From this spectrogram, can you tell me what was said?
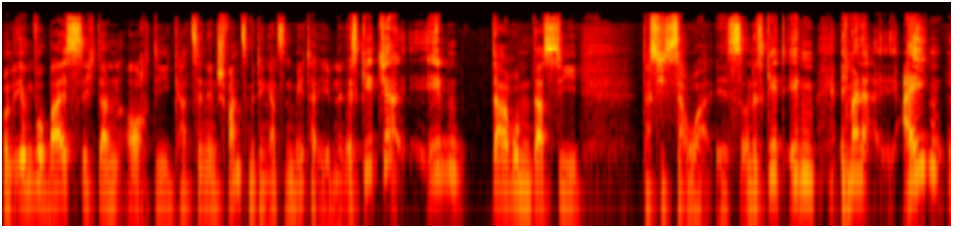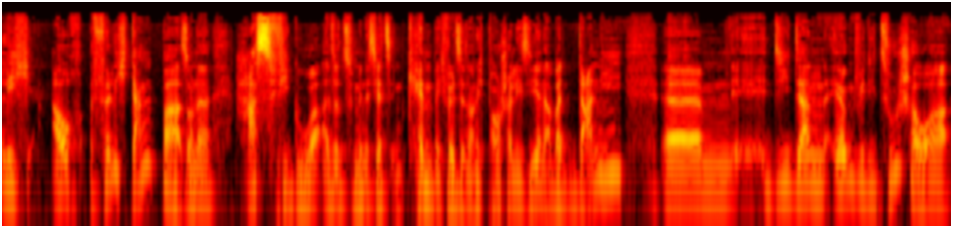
Und irgendwo beißt sich dann auch die Katze in den Schwanz mit den ganzen Metaebenen. Es geht ja eben darum, dass sie dass sie sauer ist. Und es geht eben, ich meine, eigentlich auch völlig dankbar, so eine Hassfigur, also zumindest jetzt im Camp, ich will es jetzt auch nicht pauschalisieren, aber Dani, ähm, die dann irgendwie die Zuschauer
